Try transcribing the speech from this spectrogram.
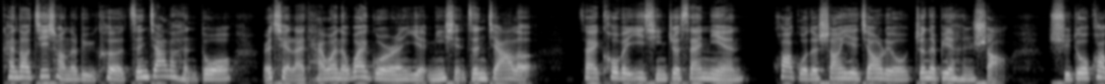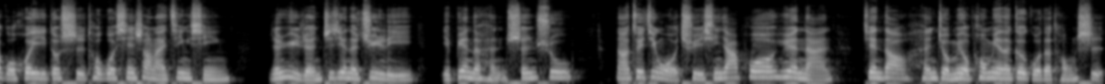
看到机场的旅客增加了很多，而且来台湾的外国人也明显增加了。在 COVID 疫情这三年，跨国的商业交流真的变很少，许多跨国会议都是透过线上来进行，人与人之间的距离也变得很生疏。那最近我去新加坡、越南。见到很久没有碰面的各国的同事，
